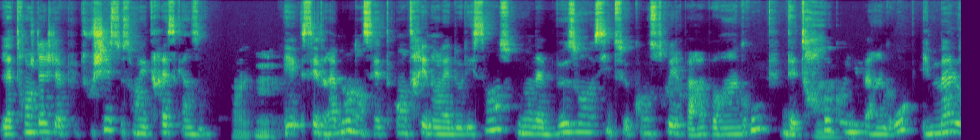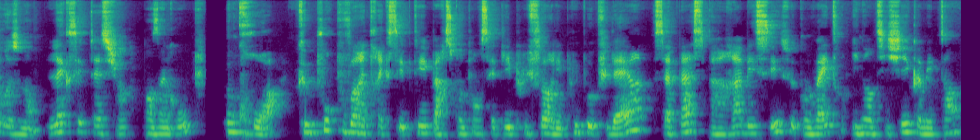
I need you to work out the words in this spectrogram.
La tranche d'âge la plus touchée, ce sont les 13-15 ans. Ouais. Mm. Et c'est vraiment dans cette entrée dans l'adolescence où on a besoin aussi de se construire par rapport à un groupe, d'être Mhm. reconnu par un groupe. Et malheureusement, l'acceptation dans un groupe, on croit que pour pouvoir être accepté par ce qu'on pense être les plus forts, les plus populaires, ça passe par rabaisser ceux qu'on va être identifiés comme étant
